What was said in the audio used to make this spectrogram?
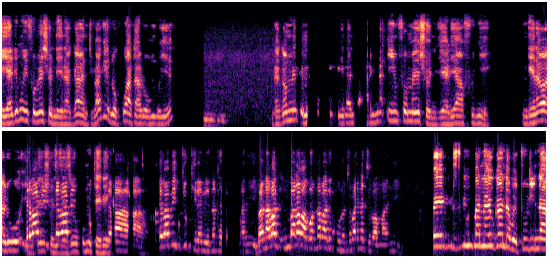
eyalimu information eraga nti bagenda okukwata lumbuye nga gavumenti alina information gye yali afunye ng'era waliwo ez'okumutereka. tebabijjukira byonna tebamanyi. Mbalaba bonna bali kuno tebalina kye bamanyi. Ebizibu bannayuganda bwe tulina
